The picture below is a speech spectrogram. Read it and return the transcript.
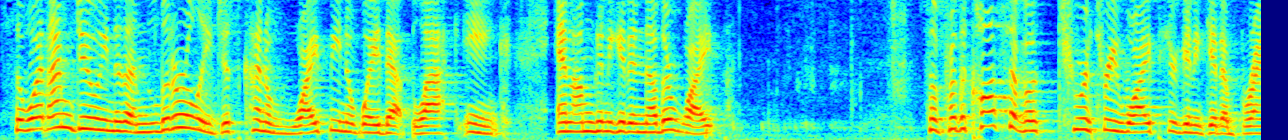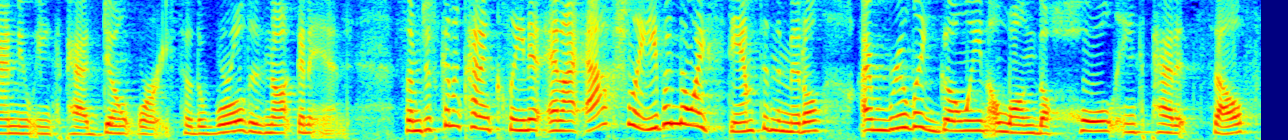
So what I'm doing is I'm literally just kind of wiping away that black ink and I'm gonna get another wipe so for the cost of a two or three wipes, you're gonna get a brand new ink pad, don't worry. So the world is not gonna end. So I'm just gonna kind of clean it. And I actually, even though I stamped in the middle, I'm really going along the whole ink pad itself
